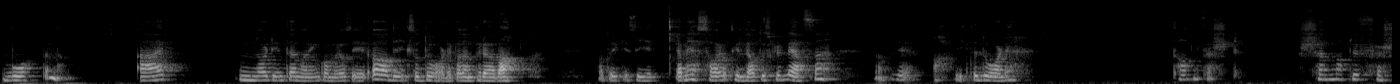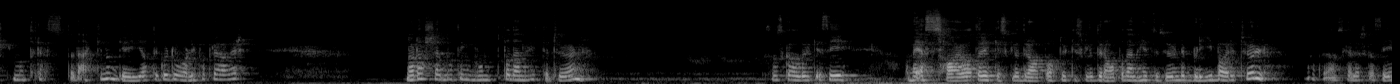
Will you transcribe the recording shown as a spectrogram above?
våpen er når din tenåring kommer og sier 'Å, det gikk så dårlig på den prøva'. At du ikke sier 'Ja, men jeg sa jo til deg at du skulle lese'. Men at du sier 'Ah, gikk det dårlig'? Ta den først. Skjønn at du først må trøste. Det er ikke noe gøy at det går dårlig på prøver. Når det har skjedd noe vondt på den hytteturen, så skal du ikke si men jeg sa jo at, dere ikke skulle dra på, at du ikke skulle dra på den hytteturen. Det blir bare tull. At du heller skal si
